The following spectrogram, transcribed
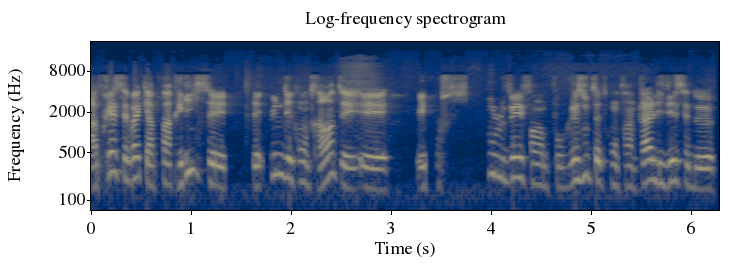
Après, c'est vrai qu'à Paris, c'est une des contraintes et, pour soulever, enfin pour résoudre cette contrainte-là, l'idée c'est de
